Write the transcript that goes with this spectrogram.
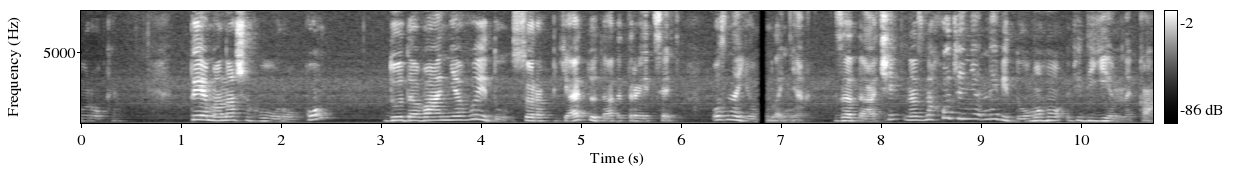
уроки. Тема нашого уроку додавання виду 45 додати 30. Ознайомлення. Задачі на знаходження невідомого від'ємника.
